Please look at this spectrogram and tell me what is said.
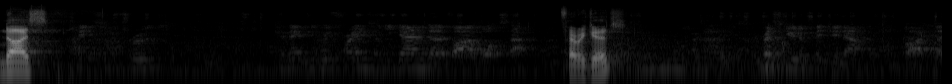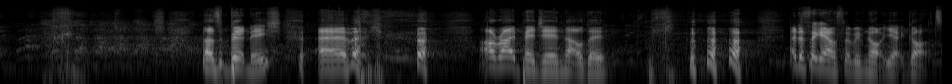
Nice. Very good. That's a bit niche. Um, all right, pigeon, that'll do. Anything else that we've not yet got?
